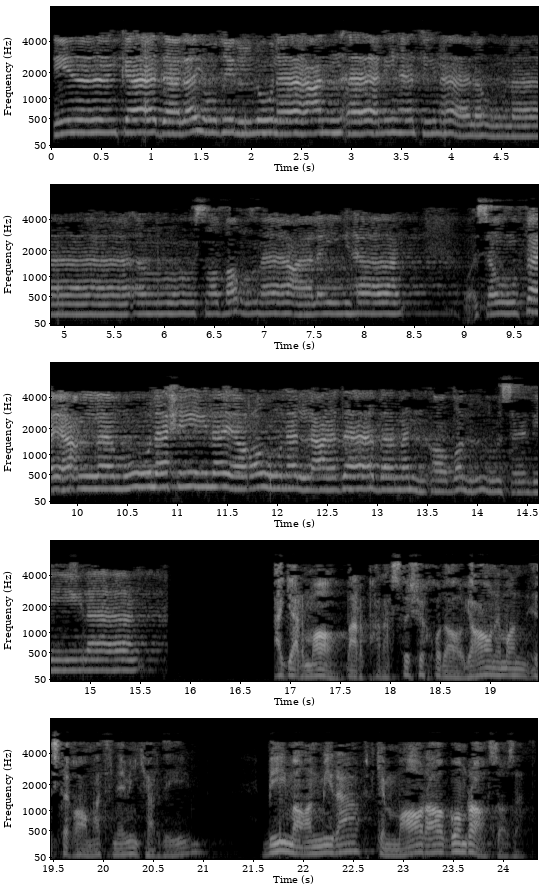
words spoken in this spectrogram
این کاد لیضلنا عن آلهتنا لولا ان صبرنا عليها وسوف يعلمون حين يرون العذاب من اضل سبیلا. اگر ما بر پرستش خدایانمان استقامت نمی کردیم بیم آن می‌رفت که ما را گمراه سازد.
